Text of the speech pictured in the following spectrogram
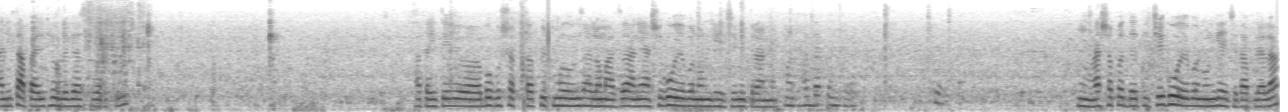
आणि तापायला ठेवलं गॅसवरती. आता इथे बघू शकता पीठ मळून झालं माझं आणि असे गोळे बनवून घ्यायचे मित्रांनो. अशा पद्धतीचे गोळे बनवून घ्यायचेत आपल्याला.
